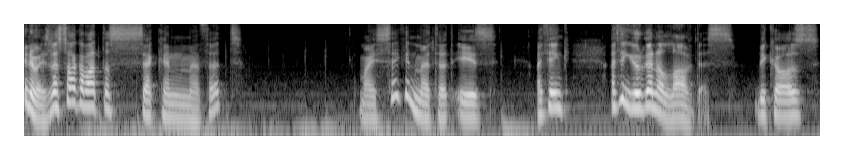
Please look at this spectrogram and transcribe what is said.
Anyways, let's talk about the second method. My second method is, I think, I think you're gonna love this because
